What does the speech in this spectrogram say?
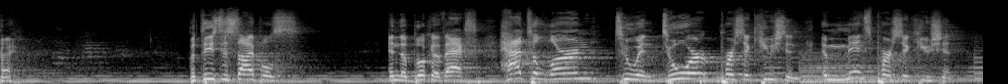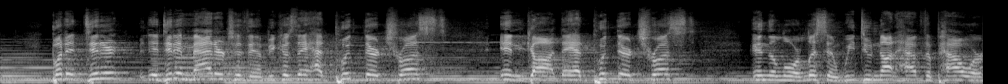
but these disciples, in the book of Acts had to learn to endure persecution, immense persecution. But it didn't it didn't matter to them because they had put their trust in God. They had put their trust in the Lord. Listen, we do not have the power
